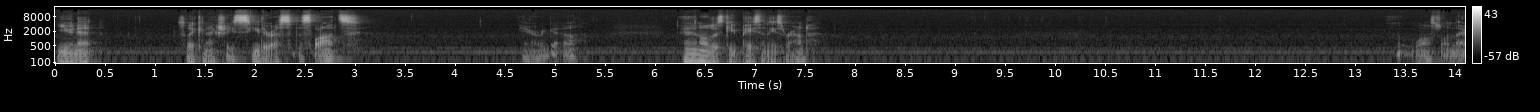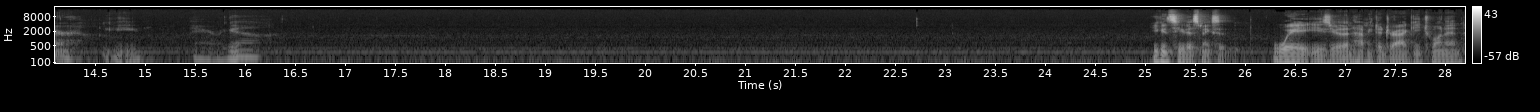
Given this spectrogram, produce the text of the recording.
unit so I can actually see the rest of the slots. Here we go. And I'll just keep pasting these around. lost one there. There we go. You can see this makes it way easier than having to drag each one in.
